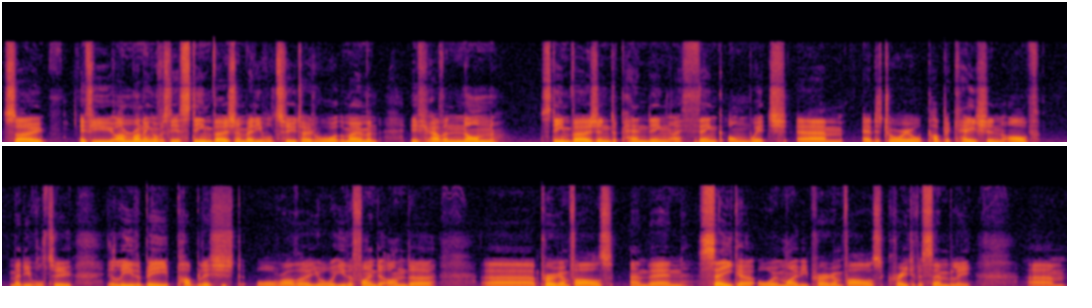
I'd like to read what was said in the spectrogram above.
So if you, I'm running obviously a Steam version of Medieval 2 Total War at the moment. If you have a non Steam version, depending I think on which um, editorial publication of Medieval 2, it'll either be published or rather you'll either find it under uh, program files and then Sega, or it might be program files Creative Assembly. Um,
